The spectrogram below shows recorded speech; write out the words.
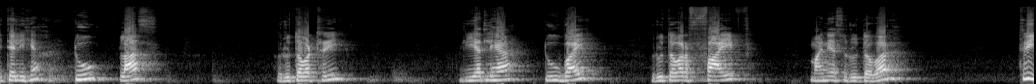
এতিয়া লিখা two plus root over three ইয়াত লিখা two by root over five minus root over three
